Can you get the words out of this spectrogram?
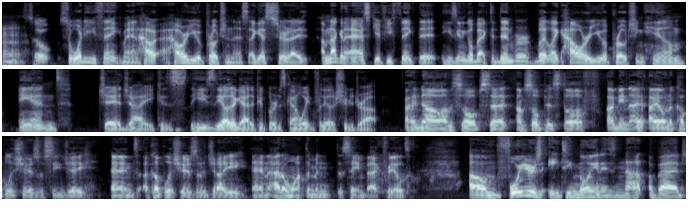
Hmm. So, so what do you think, man? How how are you approaching this? I guess should I? I'm not going to ask you if you think that he's going to go back to Denver, but like, how are you approaching him and Jay Ajayi? Because he's the other guy that people are just kind of waiting for the other shoe to drop. I know. I'm so upset. I'm so pissed off. I mean, I, I own a couple of shares of CJ and a couple of shares of Ajayi, and I don't want them in the same backfield. Um, four years, 18 million is not a bad,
